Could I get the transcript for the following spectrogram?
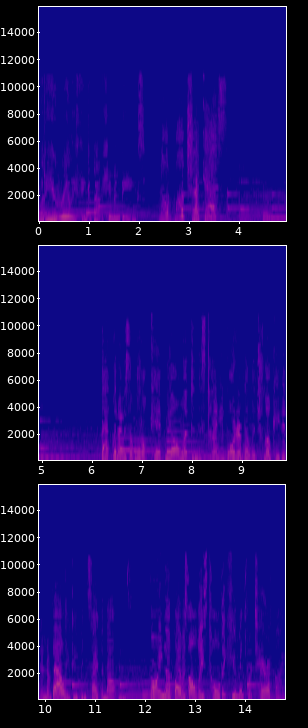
What do you really think about human beings? Not much, I guess. Back when I was a little kid, we all lived in this tiny border village located in a valley deep inside the mountains. Growing up, I was always told that humans were terrifying.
